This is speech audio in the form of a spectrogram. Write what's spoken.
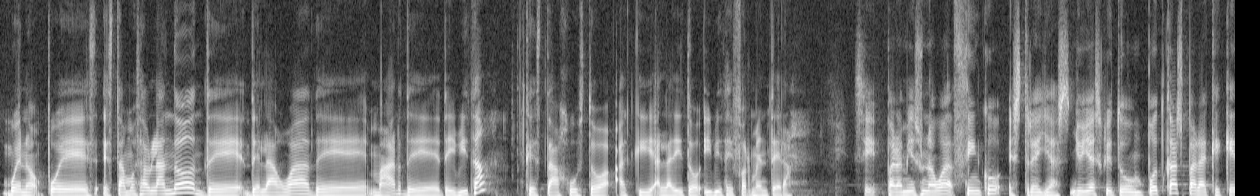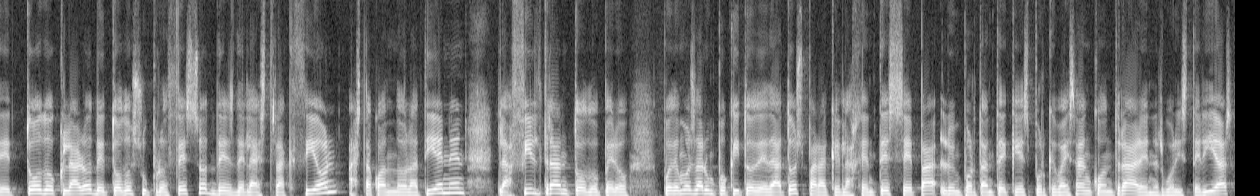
Bueno, pues estamos hablando de, del agua de mar de, de Ibiza, que está justo aquí al ladito, Ibiza y Formentera. Sí, para mí es un agua cinco estrellas. Yo ya he escrito un podcast para que quede todo claro de todo su proceso, desde la extracción hasta cuando la tienen, la filtran, todo. Pero podemos dar un poquito de datos para que la gente sepa lo importante que es, porque vais a encontrar en herboristerías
